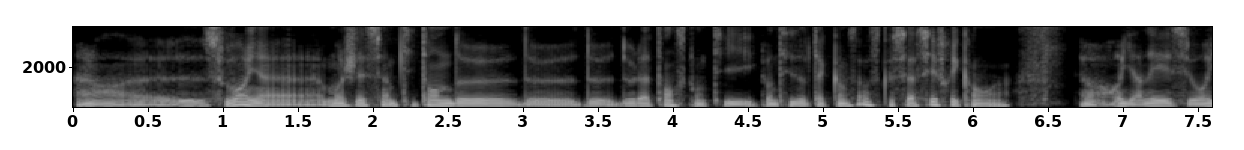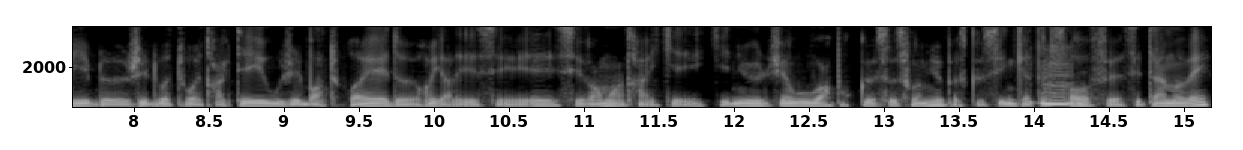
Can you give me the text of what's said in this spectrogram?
alors euh, souvent il y a, moi je laisse un petit temps de, de, de, de latence quand ils quand ils attaquent comme ça parce que c'est assez fréquent hein. alors, regardez c'est horrible j'ai le doigt tout rétracté ou j'ai le bras tout raide regardez c'est c'est vraiment un travail qui est, qui est nul je viens vous voir pour que ce soit mieux parce que c'est une catastrophe c'était un mauvais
